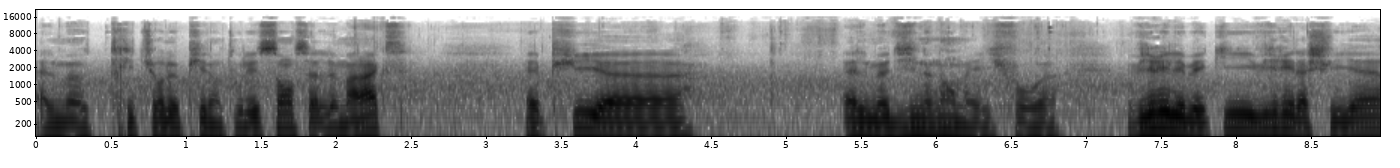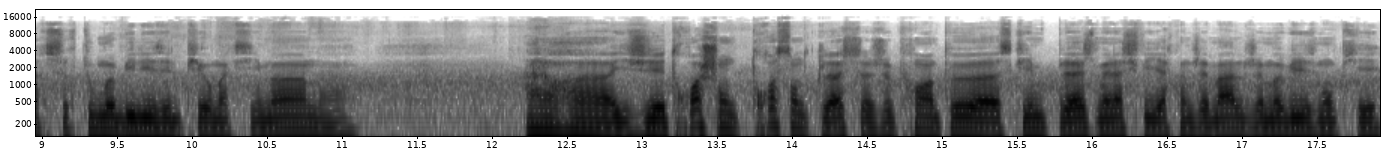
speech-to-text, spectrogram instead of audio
elle me triture le pied dans tous les sens. Elle le malaxe. Et puis euh, elle me dit non, non, mais il faut euh, virer les béquilles, virer la chevillère, surtout mobiliser le pied au maximum. Alors euh, j'ai trois, trois sons de cloche, je prends un peu euh, ce qui me plaît, je mets la chevillère quand j'ai mal, je mobilise mon pied.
